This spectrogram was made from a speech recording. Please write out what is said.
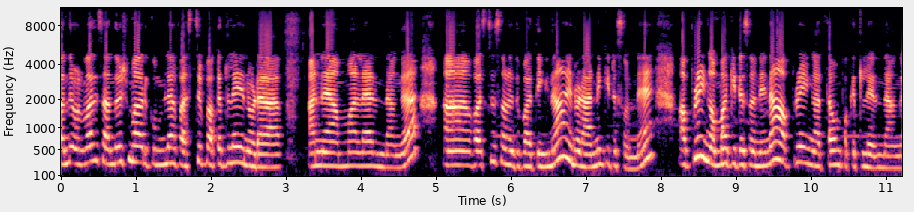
வந்து ஒரு மாதிரி சந்தோஷமாக இருக்கும்ல. ஃபஸ்ட்டு பக்கத்தில் என்னோட அண்ணன் அம்மாலாம் இருந்தாங்க. ஃபஸ்ட்டு சொன்னது பார்த்தீங்கன்னா என்னோடய அண்ணன்கிட்ட சொன்னேன். அப்புறம் எங்கள் அம்மா கிட்ட சொன்னேன்னா அப்புறம் எங்கள் அத்தாவும் பக்கத்தில் இருந்தாங்க.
